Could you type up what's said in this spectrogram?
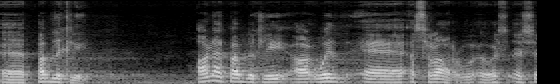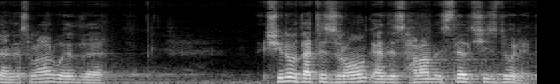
uh, publicly or not publicly or with uh, إصرار و- إيش الإصرار with uh, she knows that is wrong and it's haram and still she's doing it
